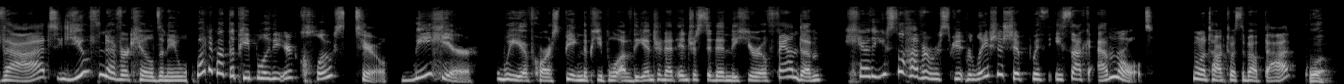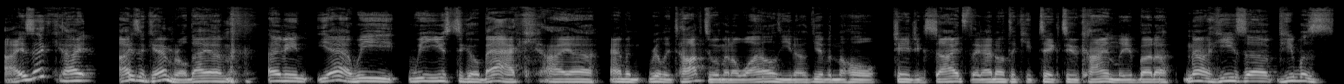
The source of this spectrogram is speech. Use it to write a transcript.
that, you've never killed anyone. What about the people that you're close to? We here, we, of course, being the people of the internet interested in the hero fandom, hear that you still have a relationship with Isaac Emerald. You want to talk to us about that? Well, Isaac? I Isaac Emerald. I um I mean, yeah, we we used to go back. I uh haven't really talked to him in a while, you know, given the whole changing sides thing. I don't think he'd take too kindly, but uh no, he's uh he was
